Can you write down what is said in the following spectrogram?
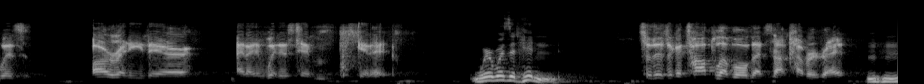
was already there, and I witnessed him get it. Where was it hidden? So there's like a top level that's not covered, right? Mm-hmm.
